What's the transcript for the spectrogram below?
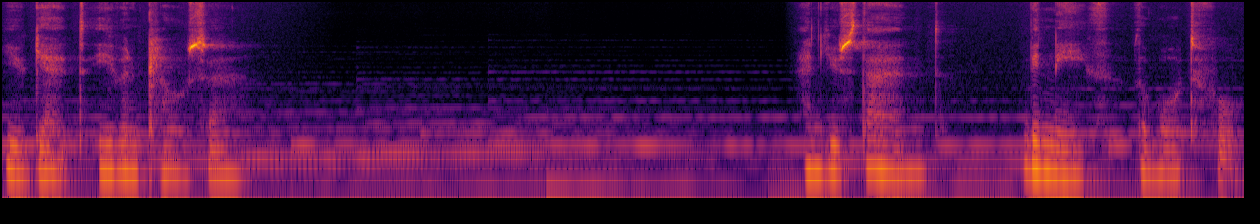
You get even closer and you stand beneath the waterfall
